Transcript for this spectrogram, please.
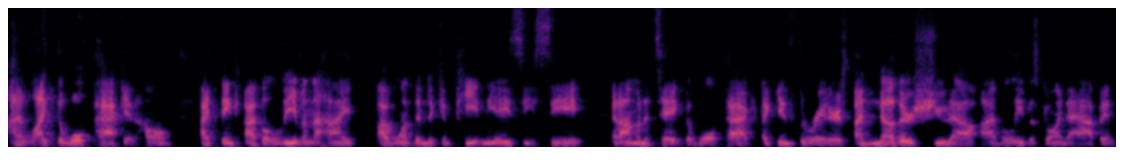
I like the Wolf Pack at home. I think I believe in the hype. I want them to compete in the ACC, and I'm going to take the Wolfpack against the Raiders. Another shootout, I believe, is going to happen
